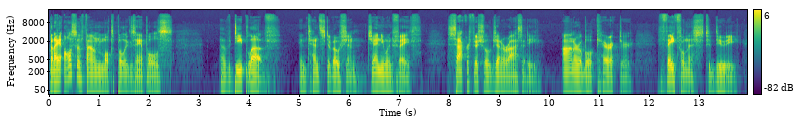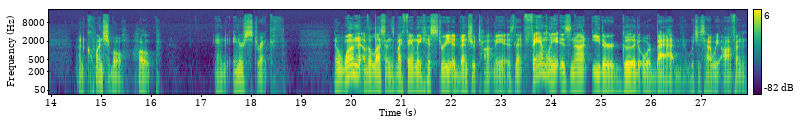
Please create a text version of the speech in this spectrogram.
But I also found multiple examples of deep love, intense devotion, genuine faith, sacrificial generosity, honorable character, faithfulness to duty, unquenchable hope, and inner strength. Now, one of the lessons my family history adventure taught me is that family is not either good or bad, which is how we often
